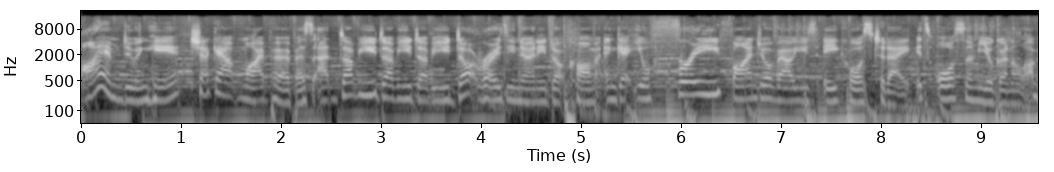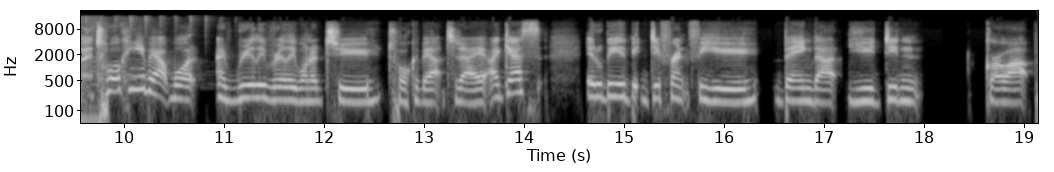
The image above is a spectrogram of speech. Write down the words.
I am doing here, check out my purpose at www.rosienerney.com and get your free Find Your Values e-course today. It's awesome. You're going to love it. Talking about what I really, really wanted to talk about today, I guess it'll be a bit different for you, being that you didn't grow up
